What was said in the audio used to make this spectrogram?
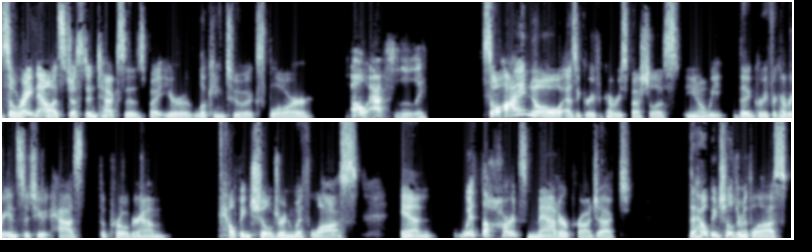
So right now it's just in texas but you're looking to explore Oh, absolutely. So I know as a grief recovery specialist, you know, we the Grief Recovery Institute has the program helping children with loss. And with the Hearts Matter project, the Helping Children with Loss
